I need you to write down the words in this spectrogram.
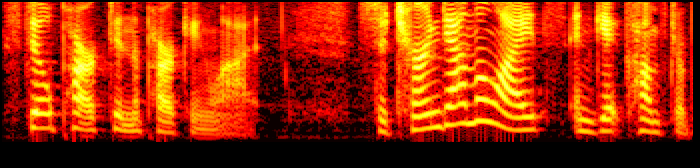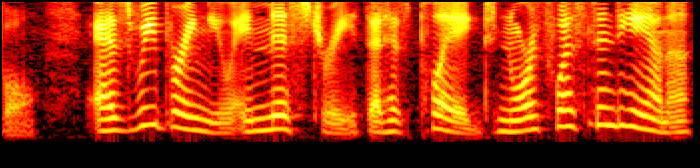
still parked in the parking lot. So turn down the lights and get comfortable as we bring you a mystery that has plagued Northwest Indiana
